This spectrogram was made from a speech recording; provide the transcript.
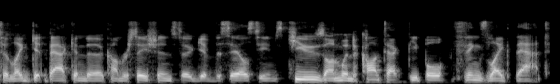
to like get back into conversations to give the sales teams cues on when to contact people, things like that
